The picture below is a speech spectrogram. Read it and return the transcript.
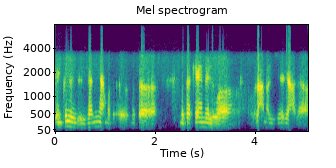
كان كل الجميع متكامل والعمل جاري على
